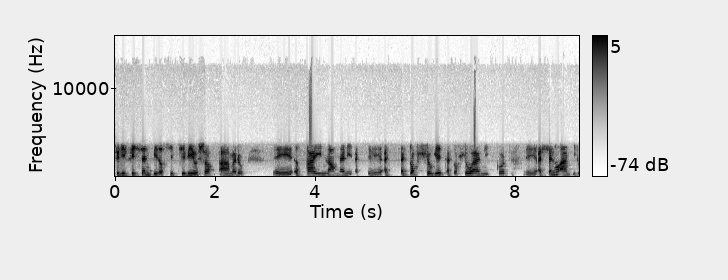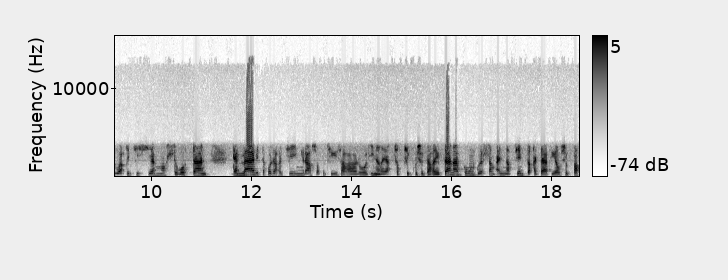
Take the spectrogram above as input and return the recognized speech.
сулиффиссан пилерситсивиусо аамалу э эққаиннарнани аторлугит аторлуааниккут э аллану аам илуақитиссиангорлугу таан таммаавита қулақатиингилаарсоқутигисараалуут инериартертиккусу тариуп таанаам кугун куаллам аннартиим пеқатаафиорсуппар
